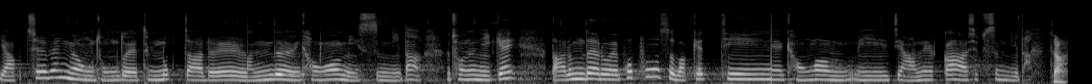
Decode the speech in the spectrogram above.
약 700명 정도의 등록자를 만든 경험이 있습니다. 저는 이게 나름대로의 퍼포먼스 마케팅의 경험이지 않을까 싶습니다. 자,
